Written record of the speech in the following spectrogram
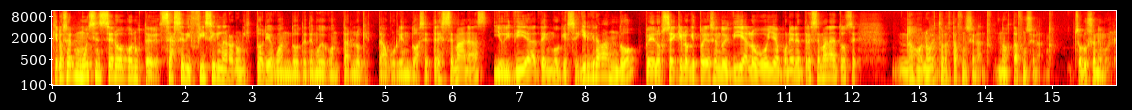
Quiero ser muy sincero con ustedes. Se hace difícil narrar una historia cuando te tengo que contar lo que está ocurriendo hace tres semanas y hoy día tengo que seguir grabando, pero sé que lo que estoy haciendo hoy día lo voy a poner en tres semanas, entonces no, no, esto no está funcionando. No está funcionando. Solucionémoslo.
